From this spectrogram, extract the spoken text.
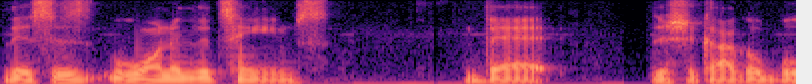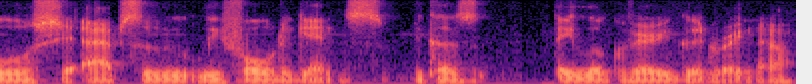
This is one of the teams that the Chicago Bulls should absolutely fold against because they look very good right now.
